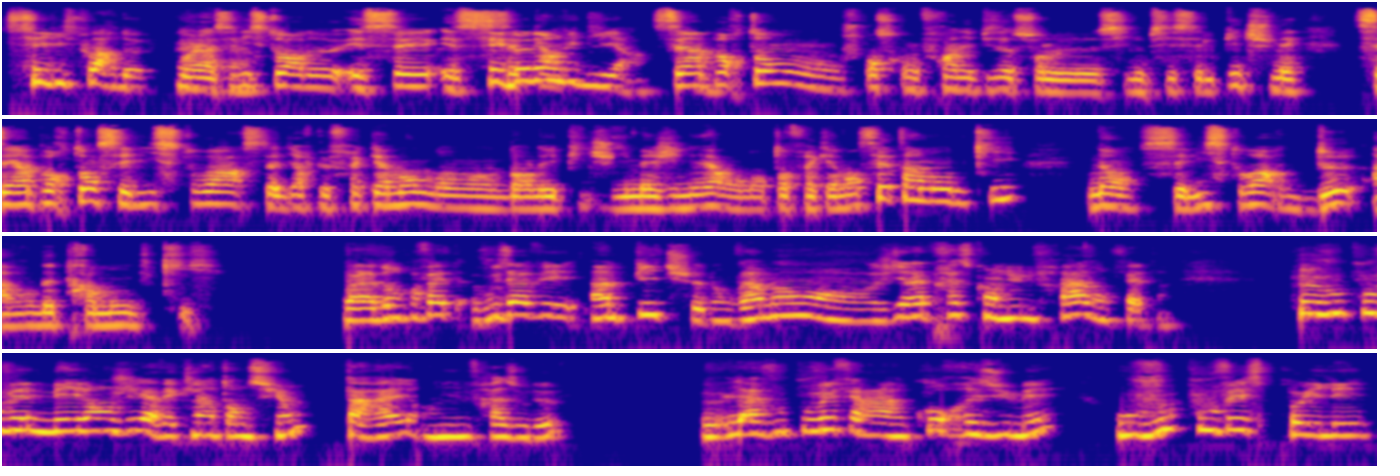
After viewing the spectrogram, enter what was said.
C'est l'histoire de. Voilà, c'est l'histoire de. Et c'est. C'est donner envie de lire. C'est important, je pense qu'on fera un épisode sur le synopsis et le pitch, mais c'est important, c'est l'histoire. C'est-à-dire que fréquemment, dans, dans les pitchs d'imaginaire, on entend fréquemment c'est un monde qui? Non, c'est l'histoire de avant d'être un monde qui. Voilà, donc en fait, vous avez un pitch, donc vraiment, je dirais presque en une phrase en fait, que vous pouvez mélanger avec l'intention, pareil, en une phrase ou deux. Là, vous pouvez faire un court résumé où vous pouvez spoiler,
